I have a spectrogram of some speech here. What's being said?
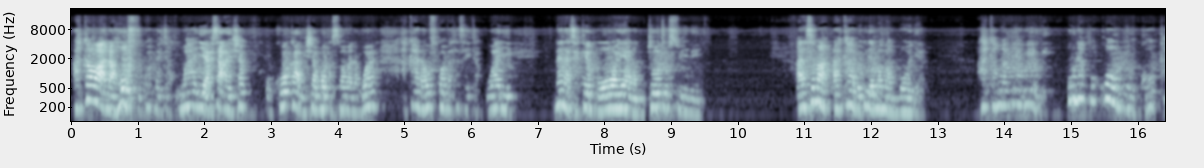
akawa ana hofu kwamba itakuwaje hasa aishaokoka, ameshaamua kusimama na bwana. Akawa na hofu kwamba sasa itakuwaje nani atakaye muoya na mtoto sijui anasema akawa amekuja mama mmoja. Akamwambia wewe unapokuwa umeokoka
